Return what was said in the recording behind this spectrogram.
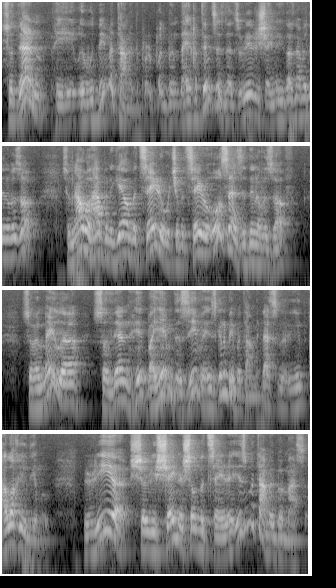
so then he it would be matamid. But the Hechatim says that's a ria rishena, he doesn't have a din of a zov. So now what happened to Gael Mitzera, which a Mitzera also has a din of a zov. So in Mela, so then by him the ziva is going to be matame. That's Allah Yudimul. Ria sharishena shel mitzera is matame b'masa.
